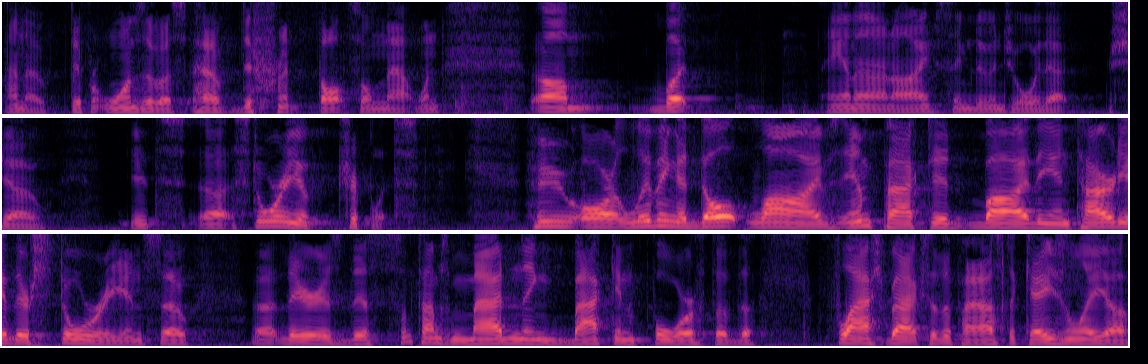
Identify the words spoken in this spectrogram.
I know different ones of us have different thoughts on that one. Um, but Anna and I seem to enjoy that show. It's a story of triplets who are living adult lives impacted by the entirety of their story. And so uh, there is this sometimes maddening back and forth of the flashbacks of the past, occasionally a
